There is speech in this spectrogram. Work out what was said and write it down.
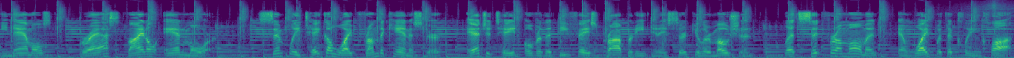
enamels, brass, vinyl, and more. Simply take a wipe from the canister, agitate over the defaced property in a circular motion, let sit for a moment, and wipe with a clean cloth.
